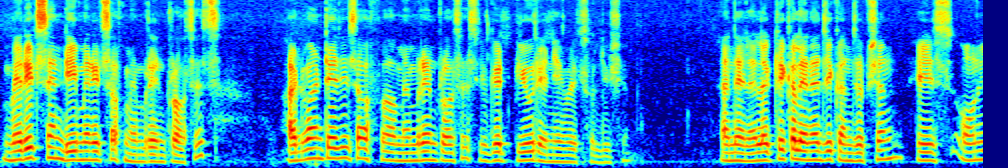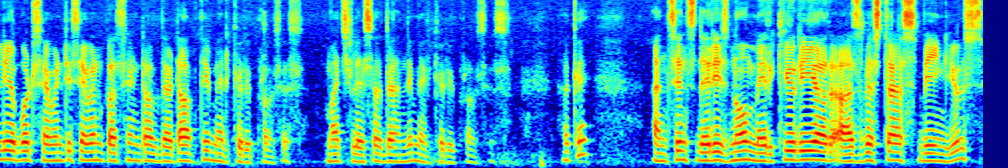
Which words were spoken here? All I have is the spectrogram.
Merits and demerits of membrane process. Advantages of uh, membrane process, you get pure NaOH solution. And then electrical energy consumption is only about 77 percent of that of the mercury process much lesser than the mercury process. Okay? And since there is no mercury or asbestos being used,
